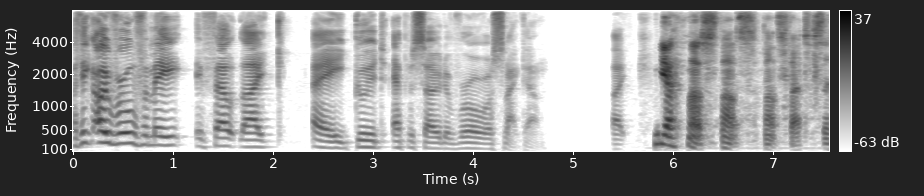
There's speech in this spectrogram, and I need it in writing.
I think overall for me, it felt like a good episode of Raw or SmackDown. Yeah, that's that's that's fair to say.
